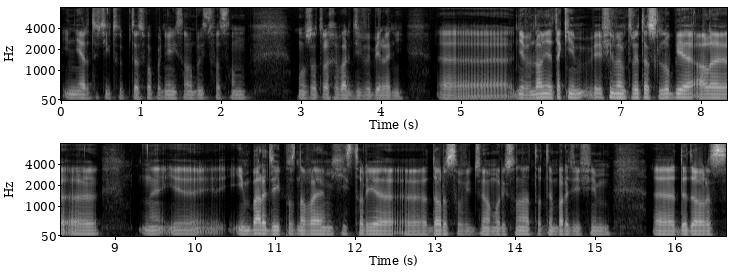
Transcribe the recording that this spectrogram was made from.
inni artyści, którzy też popełnili samobójstwa są może trochę bardziej wybieleni. E, nie wiem, dla mnie takim filmem, który też lubię, ale e, im bardziej poznawałem historię e, Doorsów i Jima Morrisona, to tym bardziej film The Doors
